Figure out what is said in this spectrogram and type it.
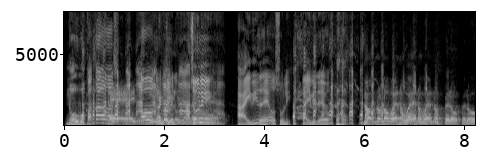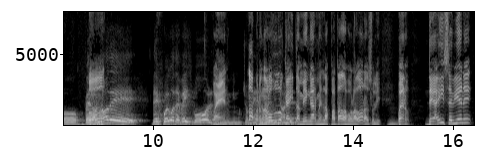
no hubo patadas, Ey, todo tranquilo. Zuli, hay video, Zuli, hay video. No, no, no, bueno, bueno, bueno, pero, pero, pero Todo- no de de juego de béisbol. ni- Bueno, ni mucho no, pero menos, no lo dudo que ahí también armes las patadas voladoras, Zuli. Bueno, de ahí se viene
